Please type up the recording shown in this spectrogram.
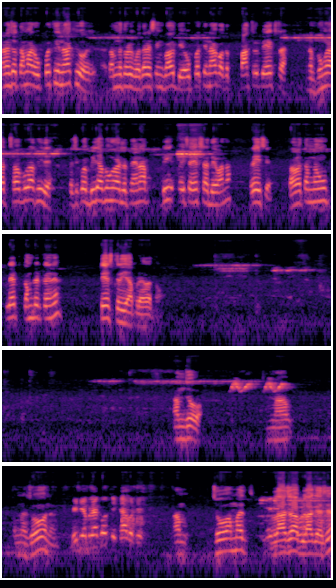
અને જો તમારે ઉપરથી નાખ્યું હોય, તમને થોડીક વધારે સિંગ ભાવતી હોય, ઉપરથી નાખો તો પાંચ રૂપિયા એક્સ્ટ્રા અને ભૂંગળા છ પૂરા થઈ જાય. પછી કોઈ બીજા ભૂંગળા લે એના બી પૈસા એક્સ્ટ્રા દેવાના રહે છે. તો હવે તમને હું પ્લેટ કમ્પ્લીટ કરીને ટેસ્ટ કરીએ આપણે હવે તો. આમ જો આમ તમને જોવો ને. મીડિયમ રાખો ક્યાં બધી? આમ જોવામાં જ લાજવાબ લાગે છે.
